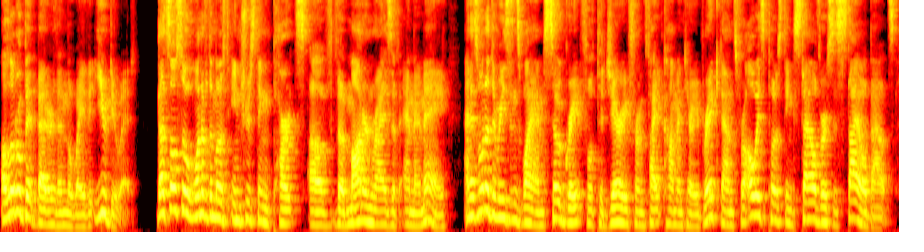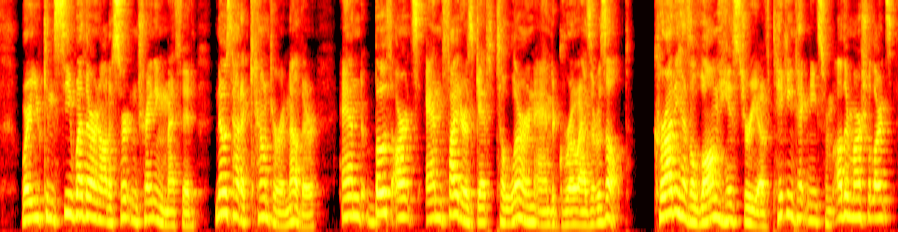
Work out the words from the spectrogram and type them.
a little bit better than the way that you do it. That's also one of the most interesting parts of the modern rise of MMA, and is one of the reasons why I'm so grateful to Jerry from Fight Commentary Breakdowns for always posting style versus style bouts, where you can see whether or not a certain training method knows how to counter another, and both arts and fighters get to learn and grow as a result. Karate has a long history of taking techniques from other martial arts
